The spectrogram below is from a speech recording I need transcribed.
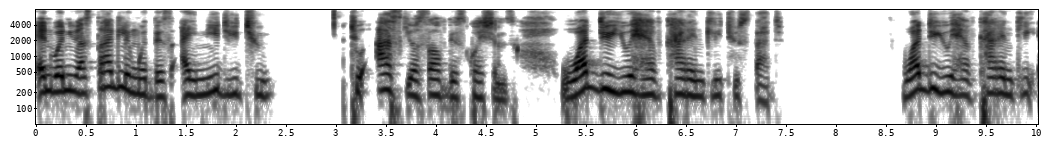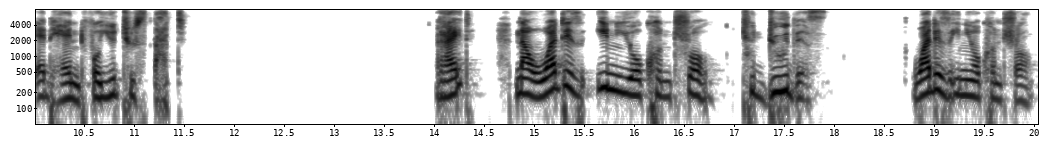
And when you are struggling with this, I need you to to ask yourself these questions. What do you have currently to start? What do you have currently at hand for you to start? Right? Now, what is in your control to do this? What is in your control?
